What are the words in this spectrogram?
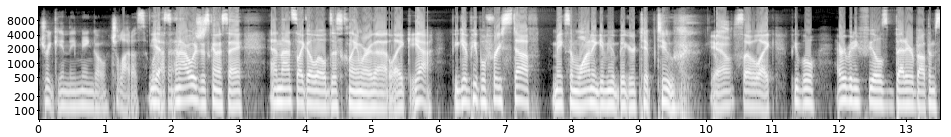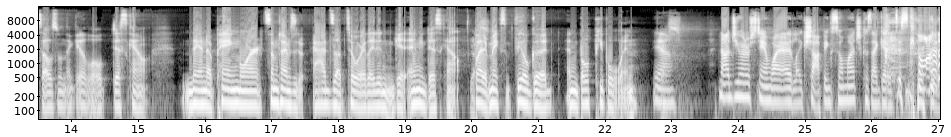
drinking the mango chiladas. What yes, happened? and I was just gonna say, and that's like a little disclaimer that, like, yeah, if you give people free stuff, it makes them want to give you a bigger tip too. you know, so like people, everybody feels better about themselves when they get a little discount. They end up paying more. Sometimes it adds up to where they didn't get any discount, but it makes them feel good, and both people win. Yeah. Now, do you understand why I like shopping so much? Because I get a discount.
